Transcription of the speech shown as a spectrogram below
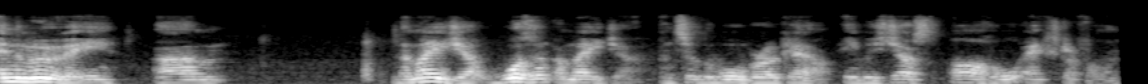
In the movie, um, the major wasn't a major until the war broke out. He was just Arthul Hextrophon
